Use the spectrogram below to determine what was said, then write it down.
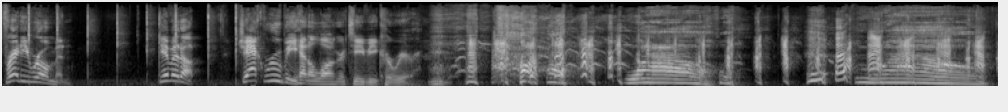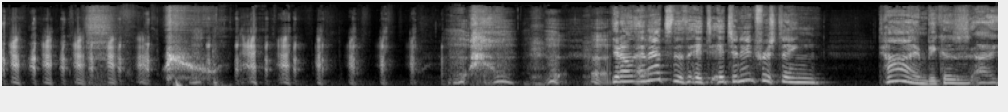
Freddie Roman, give it up. Jack Ruby had a longer TV career. Wow. wow. You know, and that's the. It's it's an interesting time because I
